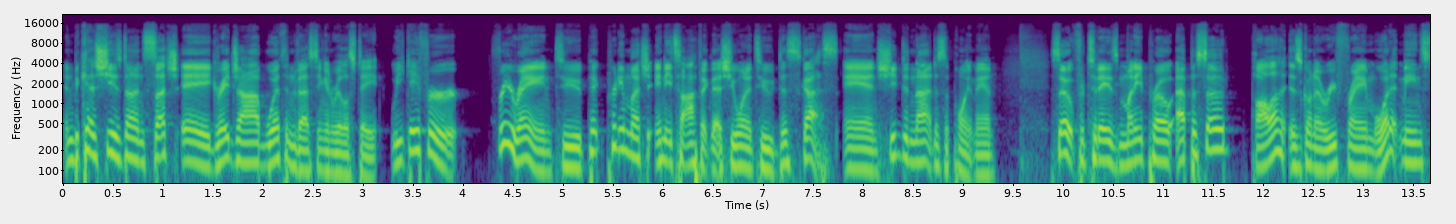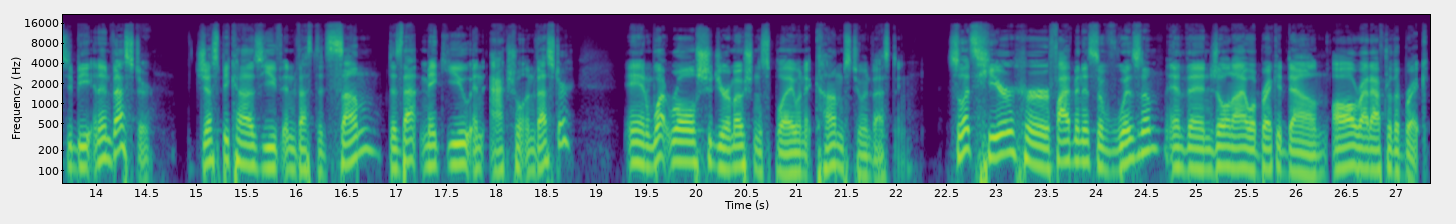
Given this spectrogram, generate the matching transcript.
And because she's done such a great job with investing in real estate, we gave her free reign to pick pretty much any topic that she wanted to discuss. And she did not disappoint, man. So for today's Money Pro episode, Paula is going to reframe what it means to be an investor. Just because you've invested some, does that make you an actual investor? And what role should your emotions play when it comes to investing? So let's hear her five minutes of wisdom, and then Joel and I will break it down all right after the break.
